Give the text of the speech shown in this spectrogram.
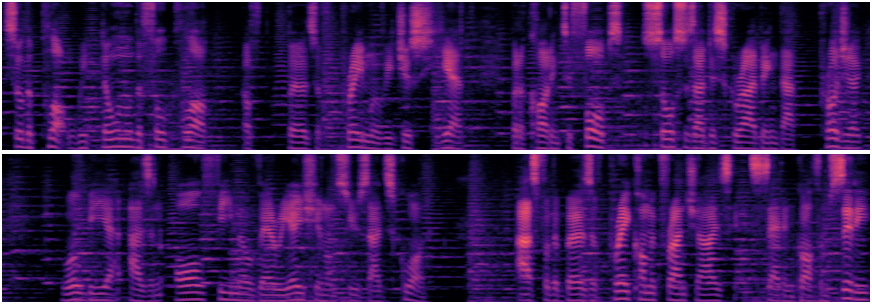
So the plot, we don't know the full plot of Birds of Prey movie just yet, but according to Forbes, sources are describing that project will be as an all-female variation on Suicide Squad. As for the Birds of Prey comic franchise, it's set in Gotham City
